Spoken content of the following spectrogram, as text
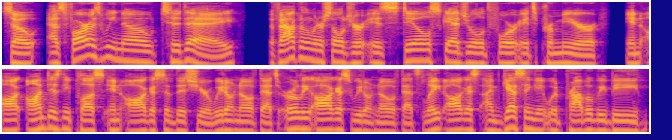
So, as far as we know today, The Falcon and the Winter Soldier is still scheduled for its premiere in on Disney Plus in August of this year. We don't know if that's early August. We don't know if that's late August. I'm guessing it would probably be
